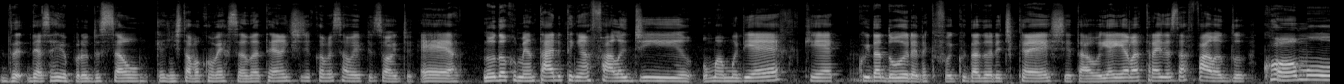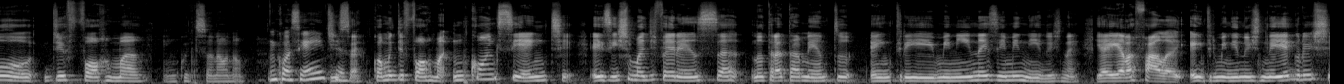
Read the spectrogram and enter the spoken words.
dessa reprodução que a gente tava conversando conversando até antes de começar o episódio. É, no documentário tem a fala de uma mulher que é cuidadora, né? Que foi cuidadora de creche e tal. E aí ela traz essa fala do como de forma. Incondicional, não. Inconsciente? Isso é. Como de forma inconsciente existe uma diferença no tratamento entre meninas e meninos, né? E aí ela fala entre meninos negros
